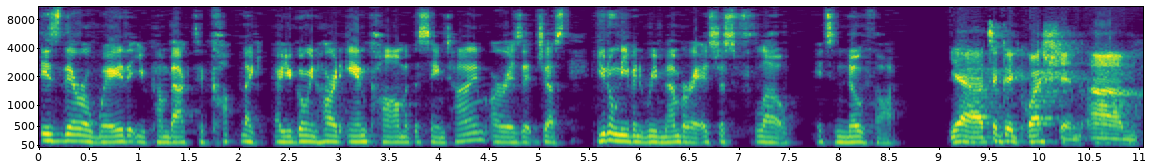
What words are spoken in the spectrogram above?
is there a way that you come back to like, are you going hard and calm at the same time? Or is it just, you don't even remember it. It's just flow. It's no thought. Yeah, that's a good question. Um,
